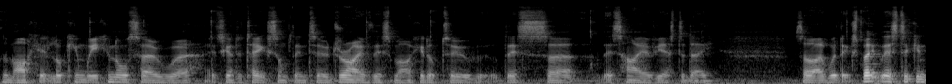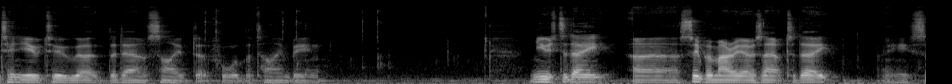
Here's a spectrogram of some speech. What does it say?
the market looking weak, and also uh, it's going to take something to drive this market up to this uh, this high of yesterday. So I would expect this to continue to uh, the downside uh, for the time being. News today: uh, Super Mario's out today. He's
